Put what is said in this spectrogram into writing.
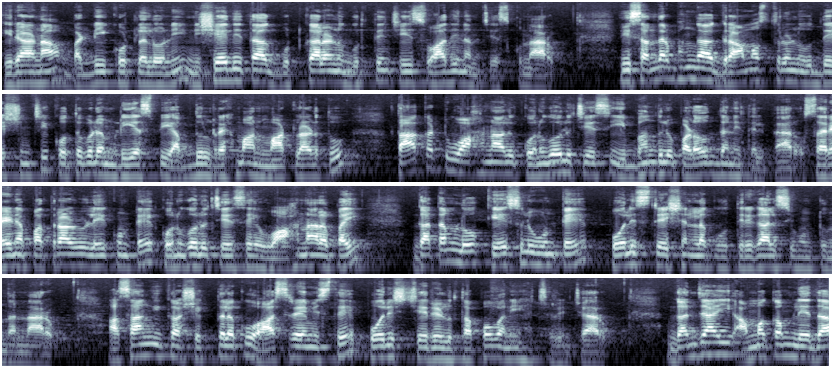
కిరాణా బడ్డీ కొట్లలోని నిషేధిత గుట్కాలను గుర్తించి స్వాధీనం చేసుకున్నారు. ఈ సందర్భంగా గ్రామస్తులను ఉద్దేశించి కొత్తగూడెం డీఎస్పీ అబ్దుల్ రెహమాన్ మాట్లాడుతూ తాకట్టు వాహనాలు కొనుగోలు చేసి ఇబ్బందులు పడవద్దని తెలిపారు. సరైన పత్రాలు లేకుంటే కొనుగోలు చేసే వాహనాలపై గతంలో కేసులు ఉంటే పోలీస్ స్టేషన్లకు తిరగాల్సి ఉంటుందన్నారు. అసాంఘిక శక్తులకు ఆశ్రయమిస్తే పోలీస్ చర్యలు తప్పవని హెచ్చరించారు. గంజాయి అమ్మకం లేదా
